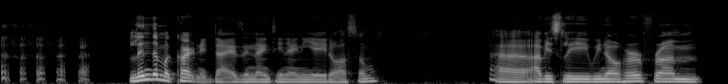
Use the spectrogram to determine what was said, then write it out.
Linda McCartney dies in 1998. Awesome. Uh, obviously, we know her from.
